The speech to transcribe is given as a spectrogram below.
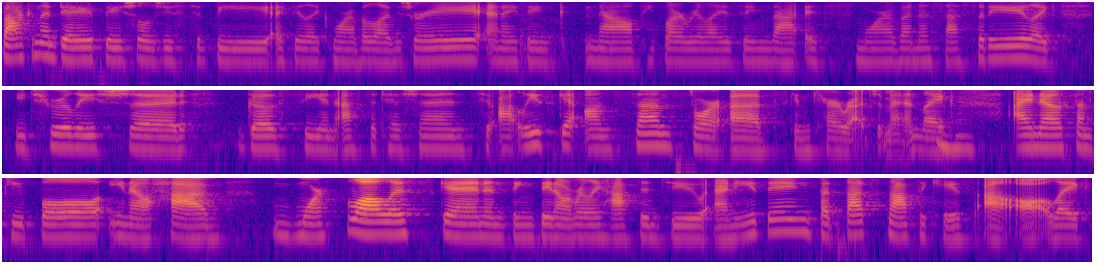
back in the day, facials used to be, I feel like, more of a luxury. And I think now people are realizing that it's more of a necessity. Like, you truly should go see an esthetician to at least get on some sort of skincare regimen. Like, mm-hmm. I know some people, you know, have more flawless skin and think they don't really have to do anything, but that's not the case at all. Like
